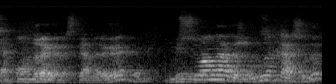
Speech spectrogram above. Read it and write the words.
Yani onlara göre, Hristiyanlara göre. Müslümanlar da buna karşılık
